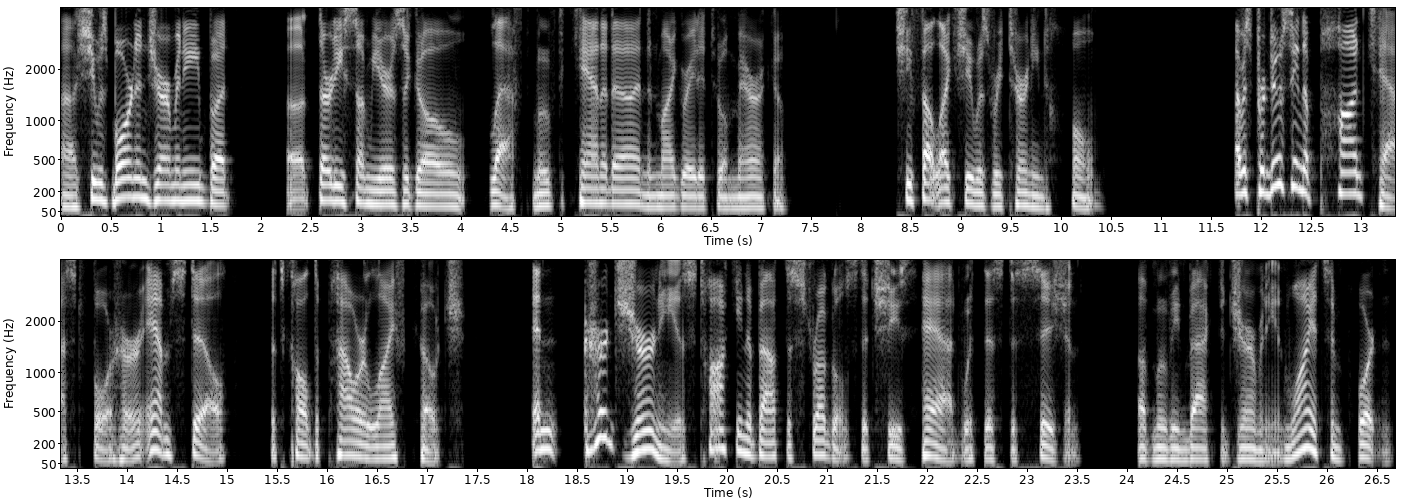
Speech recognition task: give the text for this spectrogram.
Uh, she was born in Germany, but 30 uh, some years ago left, moved to Canada, and then migrated to America. She felt like she was returning home. I was producing a podcast for her, am still. It's called The Power Life Coach. And her journey is talking about the struggles that she's had with this decision of moving back to Germany and why it's important.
